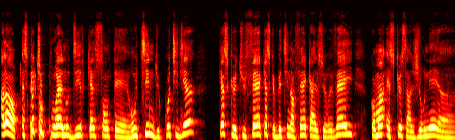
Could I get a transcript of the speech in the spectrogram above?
Alors, est-ce que tu pourrais nous dire quelles sont tes routines du quotidien? Qu'est-ce que tu fais? Qu'est-ce que Bettine a fait quand elle se réveille? Comment est-ce que sa journée... Euh,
